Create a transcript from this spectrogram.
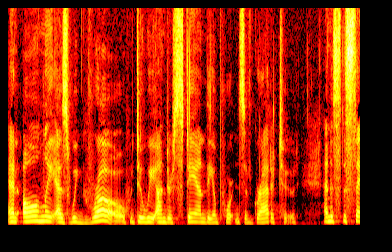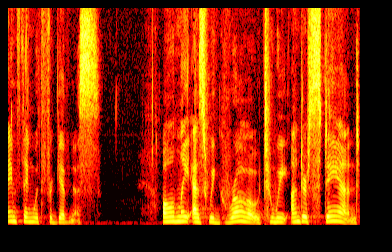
And only as we grow do we understand the importance of gratitude. And it's the same thing with forgiveness. Only as we grow do we understand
